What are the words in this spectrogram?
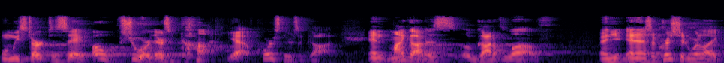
when we start to say, oh, sure, there's a God. Yeah, of course there's a God. And my God is a God of love. And, and as a Christian, we're like,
